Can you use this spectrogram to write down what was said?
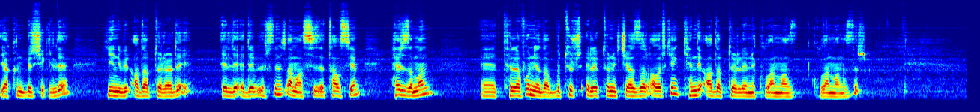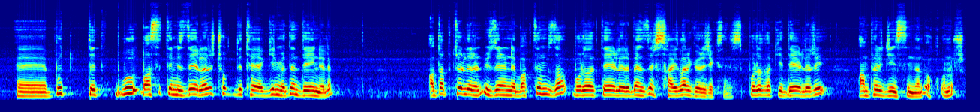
yakın bir şekilde yeni bir adaptörlerde elde edebilirsiniz. Ama size tavsiyem her zaman e, telefon ya da bu tür elektronik cihazlar alırken kendi adaptörlerini kullanmanız, kullanmanızdır. E, bu de, bu bahsettiğimiz değerleri çok detaya girmeden değinelim. Adaptörlerin üzerine baktığımızda buradaki değerleri benzer sayılar göreceksiniz. Buradaki değerleri amper cinsinden okunur.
